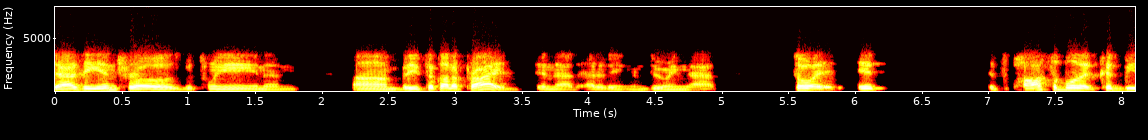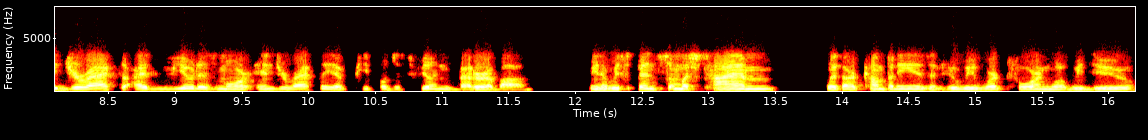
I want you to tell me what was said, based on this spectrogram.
jazzy intros between and um, but he took a lot of pride in that editing and doing that. So it, it it's possible it could be direct. I view it as more indirectly of people just feeling better about, you know, we spend so much time with our companies and who we work for and what we do.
